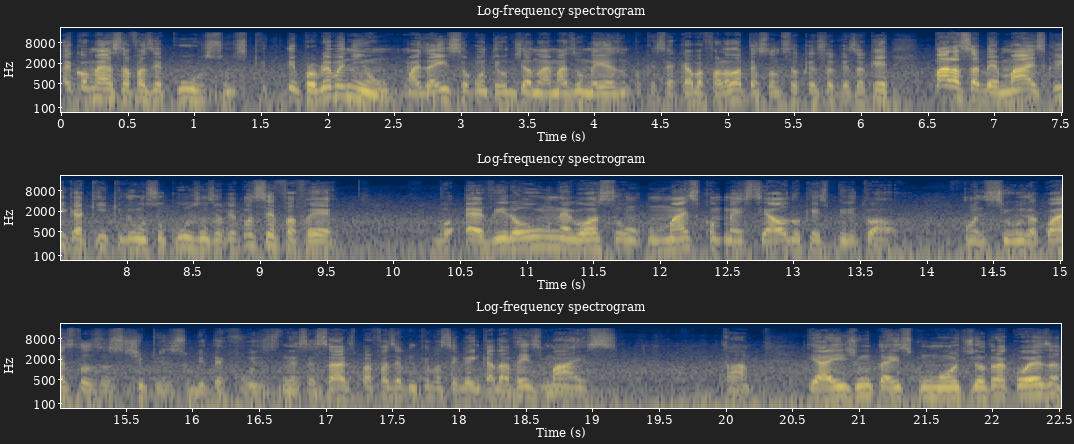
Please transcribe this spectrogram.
Aí começa a fazer cursos, que não tem problema nenhum, mas aí seu conteúdo já não é mais o mesmo, porque você acaba falando a pessoa não sei o que, não sei o que, não sei o que. Para saber mais, clica aqui que no curso, não sei o que. Quando você for ver, é, virou um negócio mais comercial do que espiritual, onde se usa quase todos os tipos de subterfúgios necessários para fazer com que você ganhe cada vez mais. Tá? E aí junta isso com um monte de outra coisa,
